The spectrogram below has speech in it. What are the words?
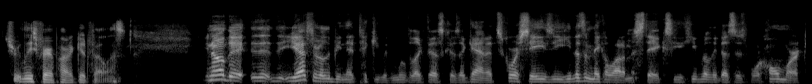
what's your least favorite part of Goodfellas? You know, the, the, you have to really be nitpicky with a movie like this because, again, it's Scorsese. He doesn't make a lot of mistakes. He, he really does his wor- homework.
